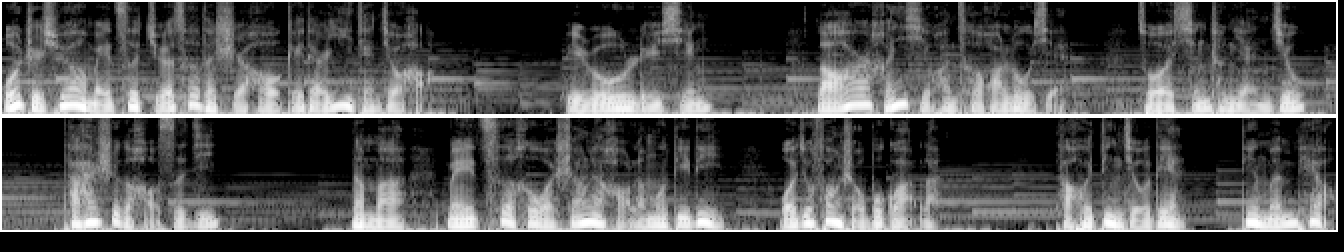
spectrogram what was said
我只需要每次决策的时候给点意见就好。比如旅行，老二很喜欢策划路线、做行程研究，他还是个好司机。那么每次和我商量好了目的地，我就放手不管了。他会订酒店、订门票、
